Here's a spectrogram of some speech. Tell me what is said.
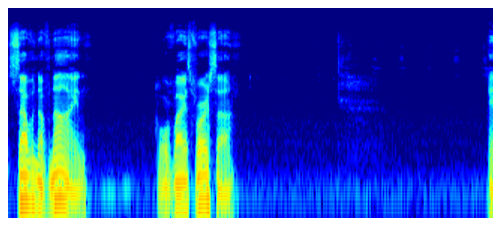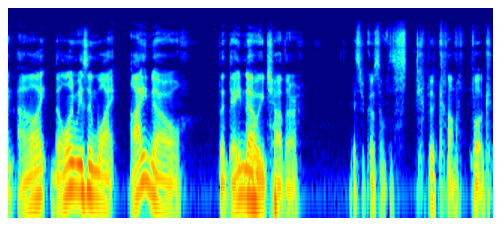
Seven of Nine, or vice versa, and I the only reason why I know that they know each other is because of a stupid comic book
